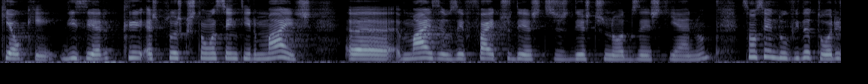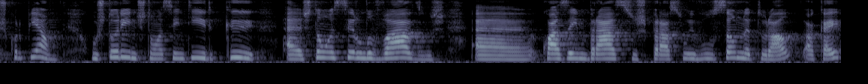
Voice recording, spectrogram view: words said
que é o quê? Dizer que as pessoas que estão a sentir mais uh, mais os efeitos destes, destes nodos este ano são sem dúvida touro e escorpião. Os taurinos estão a sentir que uh, estão a ser levados uh, quase em braços para a sua evolução natural, ok?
